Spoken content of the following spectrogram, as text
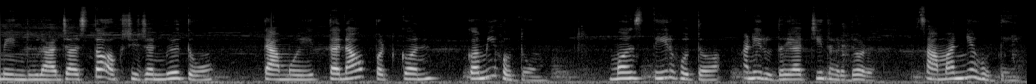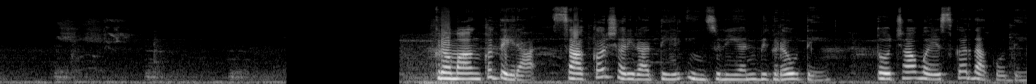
मेंदूला जास्त ऑक्सिजन मिळतो त्यामुळे तणाव पटकन कमी होतो. मन स्थिर होतं आणि हृदयाची धडधड सामान्य होते. क्रमांक तेरा. साखर शरीरातील इन्सुलिन बिघडवते त्वचा वयस्कर दाखवते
